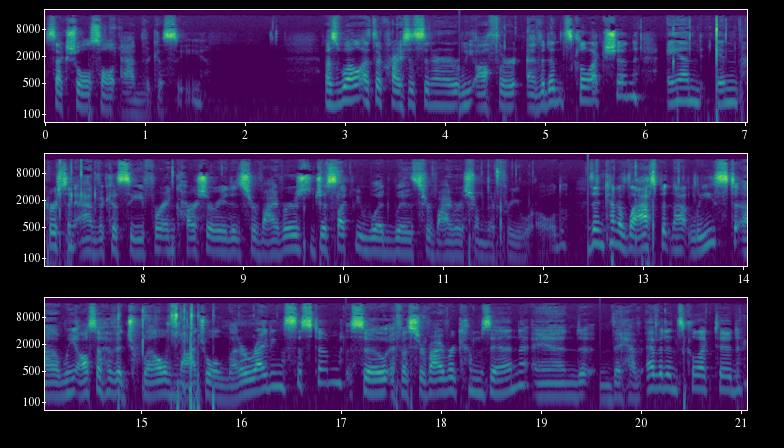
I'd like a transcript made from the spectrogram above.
sexual assault advocacy. As well at the Crisis Center, we offer evidence collection and in person advocacy for incarcerated survivors, just like we would with survivors from the free world. Then, kind of last but not least, uh, we also have a 12 module letter writing system. So, if a survivor comes in and they have evidence collected,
